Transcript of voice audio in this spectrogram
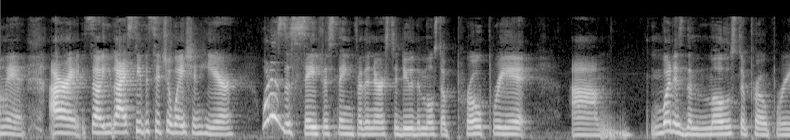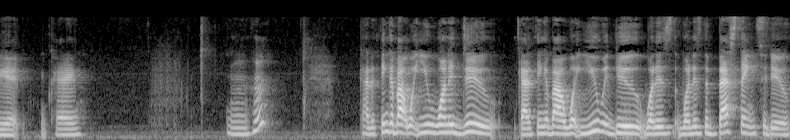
man. All right. So, you guys see the situation here. The safest thing for the nurse to do? The most appropriate? Um, what is the most appropriate? Okay. Mm hmm. Got to think about what you want to do Got to think about what you would do. What is what is the best thing to do?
